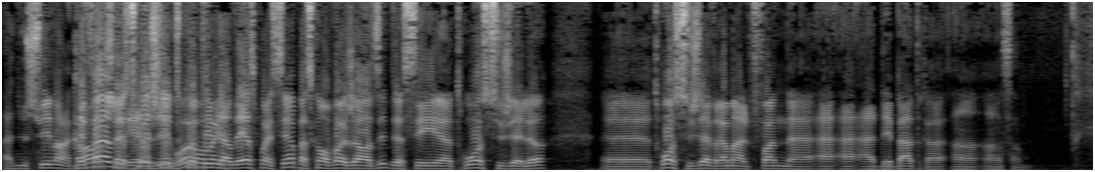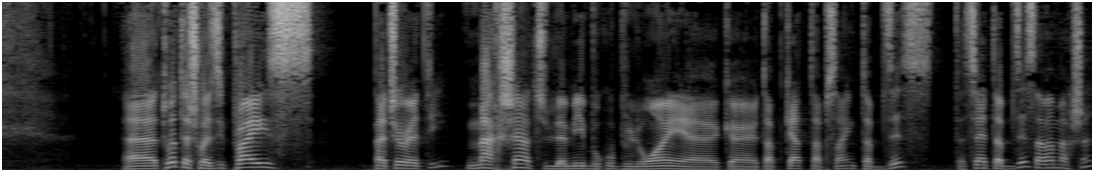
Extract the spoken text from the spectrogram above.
à nous suivre encore. vais faire le switch du côté ouais. de rds.ca parce qu'on va jaser de ces euh, trois sujets-là. Euh, trois sujets vraiment le fun à, à- à- à débattre euh, en- ensemble. Euh, toi, tu as choisi Price Pacioretty. Marchand, tu l'as mis beaucoup plus loin euh, qu'un top 4, top 5, top 10. T'as-tu un top 10 avant Marchand?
